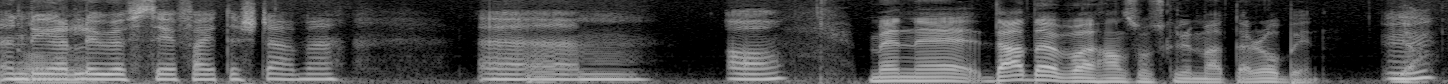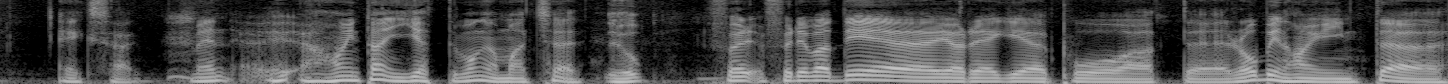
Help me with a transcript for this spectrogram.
en del UFC-fighters där med. Ehm, ja. Men eh, Dada var han som skulle möta Robin. Mm. Exakt. Men eh, har inte han jättemånga matcher? Jo. För, för det var det jag reagerade på att eh, Robin har ju inte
